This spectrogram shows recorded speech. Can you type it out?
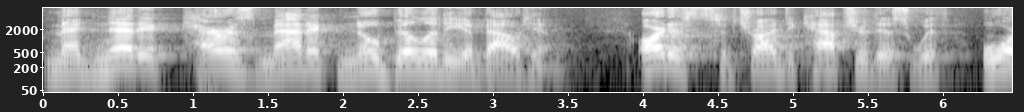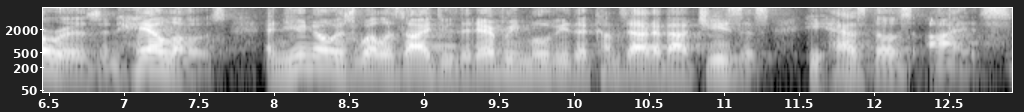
magnetic, charismatic nobility about him. Artists have tried to capture this with auras and halos. And you know as well as I do that every movie that comes out about Jesus, he has those eyes,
